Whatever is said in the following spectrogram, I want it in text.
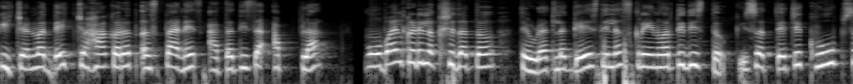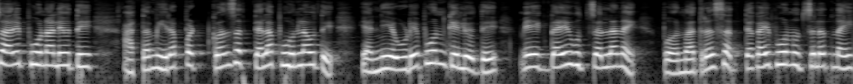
किचनमध्ये चहा करत असतानाच आता तिचा आपला मोबाईलकडे लक्ष जातं. तेवढ्यात लगेच तिला स्क्रीनवरती दिसतं की सत्याचे खूप सारे फोन आले होते. आता मीरा पटकन सत्याला फोन लावते. यांनी एवढे फोन केले होते. मी एकदाही उचलला नाही. पण मात्र सत्य काही फोन उचलत नाही.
